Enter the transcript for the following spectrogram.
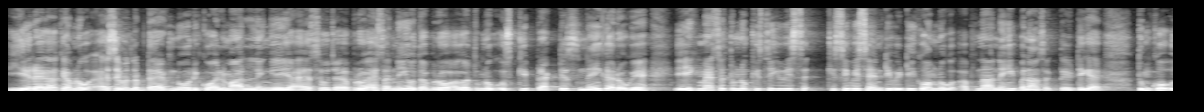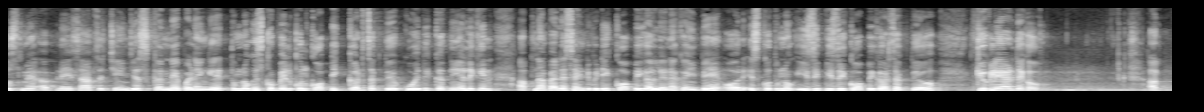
ये रहेगा कि हम लोग ऐसे मतलब डायरेक्ट नो रिकॉयल मार लेंगे या ऐसे हो जाएगा। ब्रो ऐसा नहीं होता ब्रो अगर तुम लोग उसकी प्रैक्टिस नहीं करोगे, एक मैच से तुम लोग किसी भी किसी भी सेंटिविटी को हम लोग अपना नहीं बना सकते, ठीक है? तुमको उसमें अपने हिसाब से चेंजेस करने पड़ेंगे। तुम लोग इसको बिल्कुल कॉपी कर सकते हो, कोई दिक्कत नहीं है, लेकिन अपना पहले सेंटिविटी कॉपी कर लेना कहीं पर और इसको तुम लोग ईजी पीजी कॉपी कर सकते हो। क्योंकि यार देखो, अब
